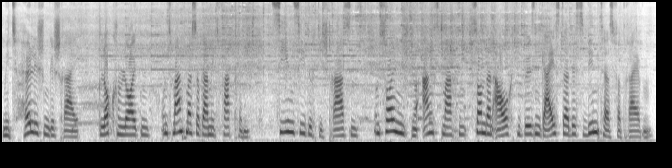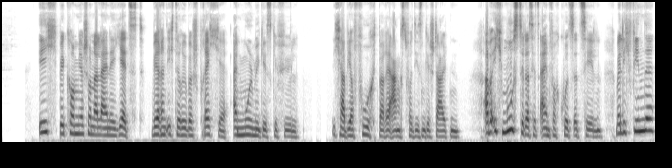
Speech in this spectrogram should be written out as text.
Mit höllischem Geschrei, Glockenläuten und manchmal sogar mit Fackeln ziehen sie durch die Straßen und sollen nicht nur Angst machen, sondern auch die bösen Geister des Winters vertreiben. Ich bekomme ja schon alleine jetzt, während ich darüber spreche, ein mulmiges Gefühl. Ich habe ja furchtbare Angst vor diesen Gestalten. Aber ich musste das jetzt einfach kurz erzählen, weil ich finde,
